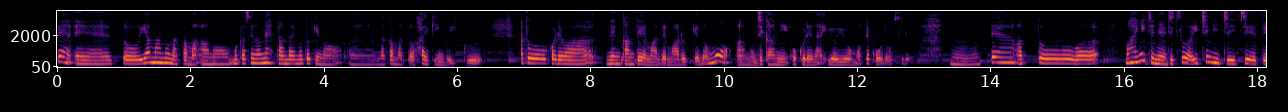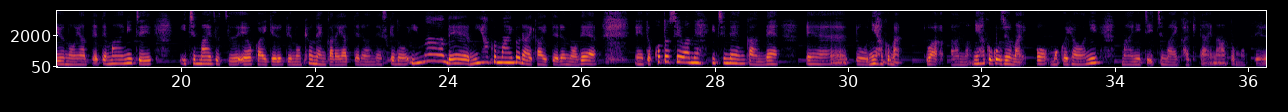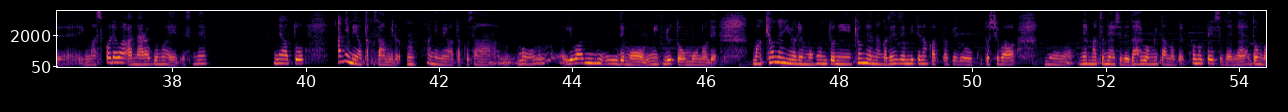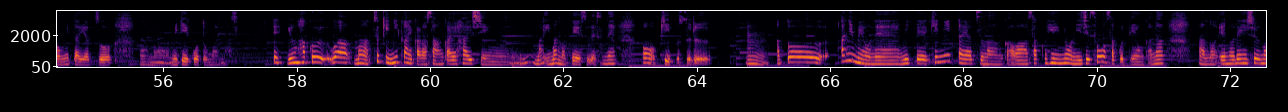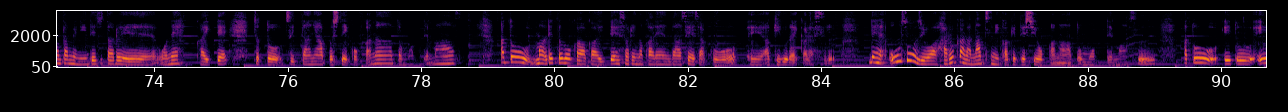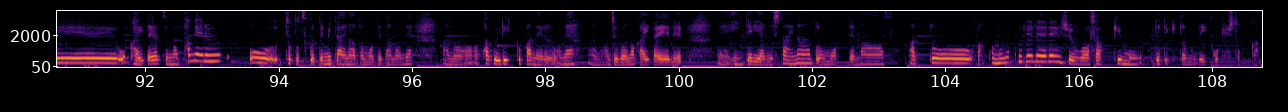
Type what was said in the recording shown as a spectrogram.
で、えー、っと、山の仲間、あの、昔のね、短大の時の、うん、仲間とハイキング行く。あと、これは年間テーマでもあるけども、あの、時間に遅れない余裕を持って行動する。うん、で、あとは、毎日ね、実は1日1絵っていうのをやってて、毎日1枚ずつ絵を描いてるっていうのを去年からやってるんですけど、今で200枚ぐらい描いてるので、えっ、ー、と、今年はね、1年間で、えっ、と、200枚は、あの、250枚を目標に毎日1枚描きたいなと思っています。これはアナログの絵ですね。で、あと、アニメをたくさん見る。うん、アニメはたくさん、もう、言わんでも見ると思うので、まあ去年よりも本当に、去年なんか全然見てなかったけど、今年はもう年末年始でだいぶ見たので、このペースでね、どんどん見たいやつを、あの、見ていこうと思います。で、4泊は、まあ、月2回から3回配信、まあ、今のペースですね、をキープするうん。あと、アニメをね、見て気に入ったやつなんかは作品の二次創作っていうんかな。あの、絵の練習のためにデジタル絵をね、描いて、ちょっとツイッターにアップしていこうかなと思ってます。あと、まあ、レトロカー描いて、それのカレンダー制作を、えー、秋ぐらいからする。で、大掃除は春から夏にかけてしようかなと思ってます。あと、えっ、ー、と、絵を描いたやつのパネルをちょっと作ってみたいなと思ってたので、あの、ファブリックパネルをね、あの、自分の描いた絵で、えー、インテリアにしたいなと思ってます。あと、あ、このウクレレ練習はさっきも出てきたので1個消しとくか。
